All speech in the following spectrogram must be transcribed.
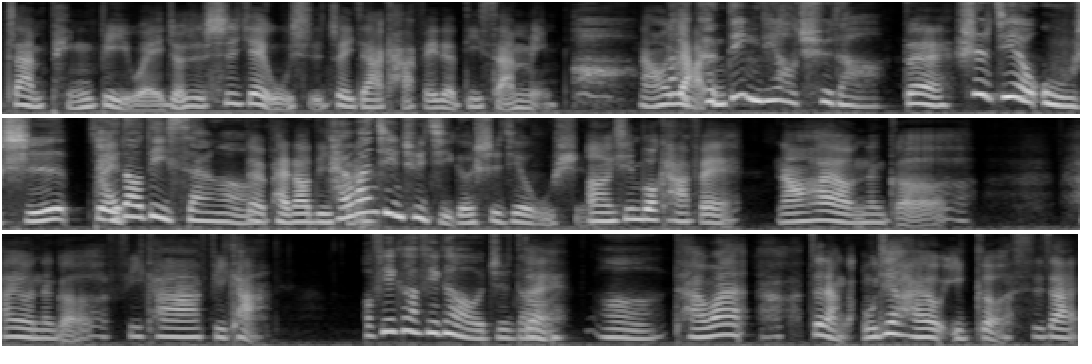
站评比为就是世界五十最佳咖啡的第三名。然后亚肯定一定要去的、啊，对，世界五十排到第三啊，对，排到第三。台湾进去几个世界五十？嗯，新波咖啡，然后还有那个，还有那个 Fika Fika，哦，Fika Fika 我知道，对，嗯，台湾这两个，我记得还有一个是在。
